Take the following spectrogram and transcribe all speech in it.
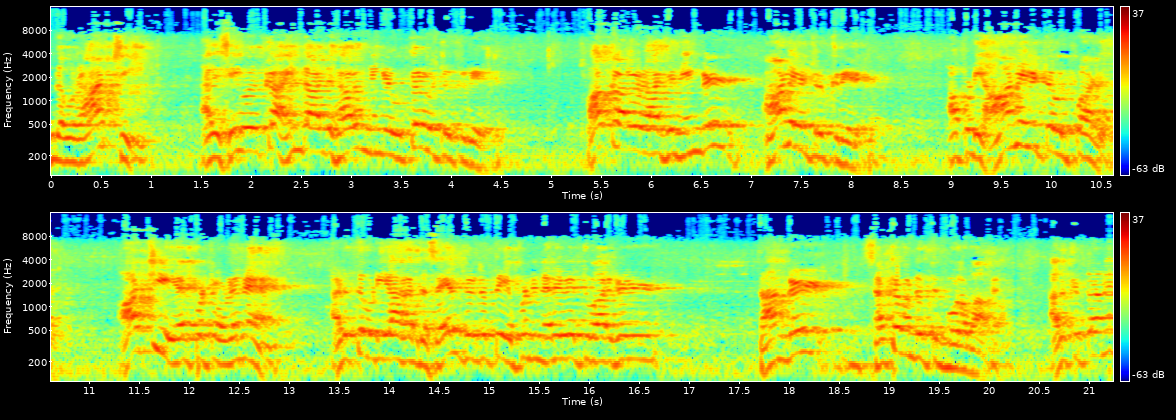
இந்த ஒரு ஆட்சி அதை செய்வதற்கு ஐந்து ஆண்டு காலம் நீங்கள் உத்தரவிட்டிருக்கிறீர்கள். வாக்காளர்களாகிய நீங்கள் ஆணையிட்டிருக்கிறீர்கள். அப்படி ஆணையிட்ட விற்பாடு ஆட்சி ஏற்பட்ட உடனே அடுத்தபடியாக அந்த செயல் திட்டத்தை எப்படி நிறைவேற்றுவார்கள்? தாங்கள் சட்டமன்றத்தின் மூலமாக. அதுக்குத்தானே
